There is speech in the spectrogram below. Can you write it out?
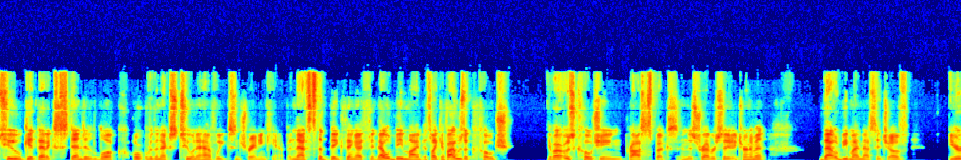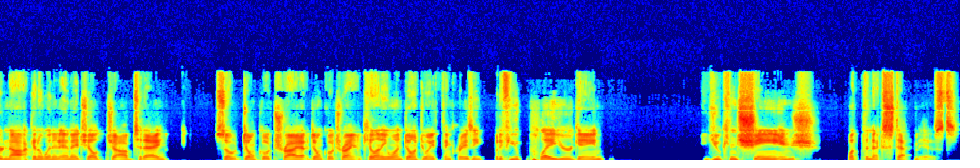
to get that extended look over the next two and a half weeks in training camp. And that's the big thing I think that would be my, it's like if I was a coach if I was coaching prospects in this Traverse City tournament, that would be my message of you're not going to win an NHL job today. So don't go try don't go try and kill anyone, don't do anything crazy, but if you play your game, you can change what the next step is.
